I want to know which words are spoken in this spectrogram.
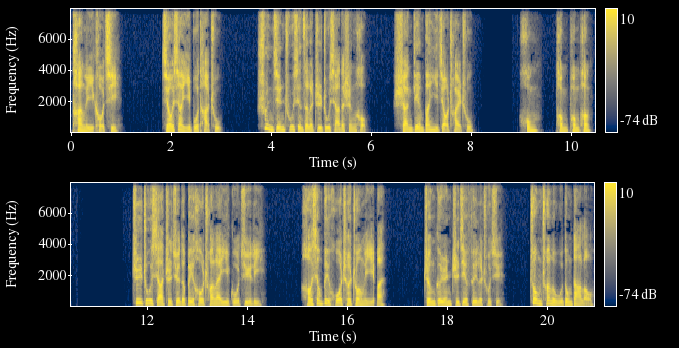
叹了一口气，脚下一步踏出，瞬间出现在了蜘蛛侠的身后，闪电般一脚踹出，轰！砰砰砰！蜘蛛侠只觉得背后传来一股巨力，好像被火车撞了一般，整个人直接飞了出去，撞穿了五栋大楼，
